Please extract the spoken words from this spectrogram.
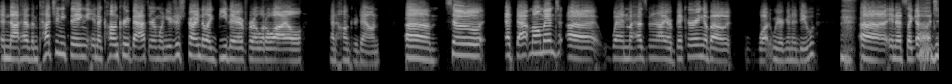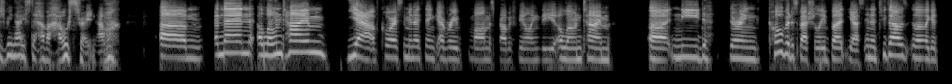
and not have them touch anything in a concrete bathroom when you're just trying to like be there for a little while kind of hunker down. Um so at that moment uh when my husband and i are bickering about what we're gonna do uh and it's like oh it'd just be nice to have a house right now. Um and then alone time yeah, of course. I mean, I think every mom is probably feeling the alone time uh, need during COVID, especially. But yes, in a 2000, like a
